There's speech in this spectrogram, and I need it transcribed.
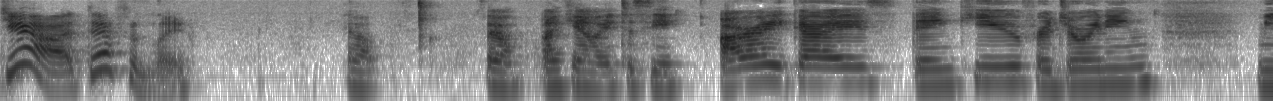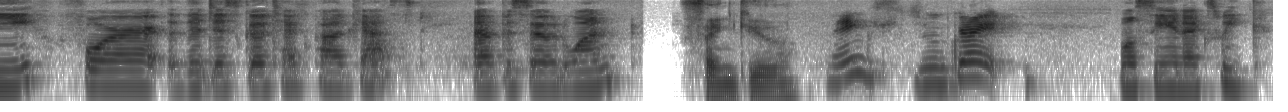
Yeah, definitely. Yep. So I can't wait to see. All right, guys, thank you for joining me for the Discotech podcast, episode one. Thank you. Thanks. It's been great. We'll see you next week.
